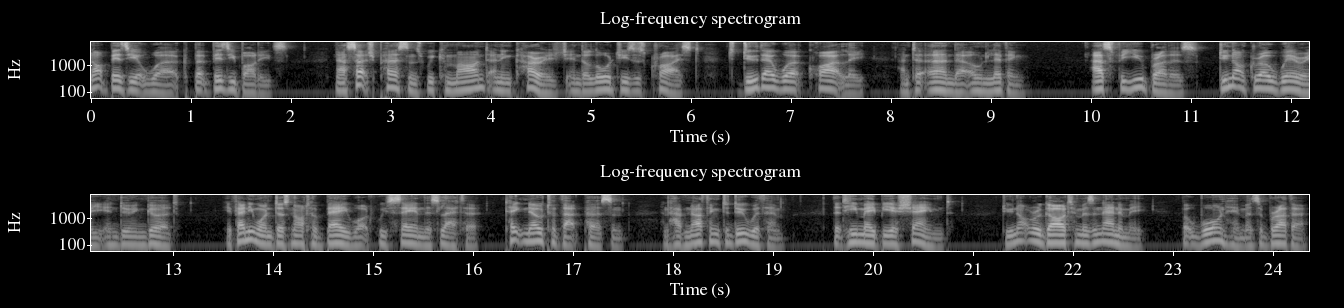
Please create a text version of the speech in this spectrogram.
not busy at work, but busybodies. Now such persons we command and encourage in the Lord Jesus Christ to do their work quietly and to earn their own living. As for you, brothers, do not grow weary in doing good. If anyone does not obey what we say in this letter, take note of that person, and have nothing to do with him, that he may be ashamed. Do not regard him as an enemy, but warn him as a brother.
